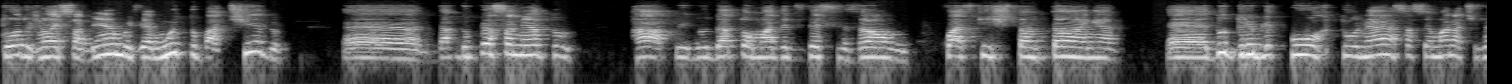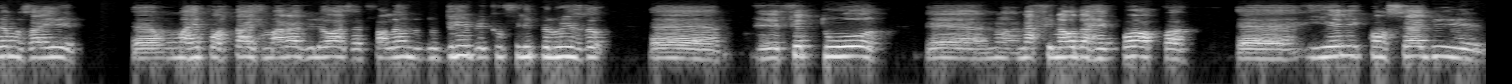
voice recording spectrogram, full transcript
todos nós sabemos, é muito batido, é, da, do pensamento rápido, da tomada de decisão quase que instantânea, é, do drible curto. Né? Essa semana tivemos aí é, uma reportagem maravilhosa falando do drible que o Felipe Luiz é, efetuou na, na, final da Recopa, e ele consegue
